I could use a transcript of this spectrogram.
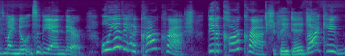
is my notes at the end there. Oh yeah, they had a car crash. They had a car crash. They did. That gave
